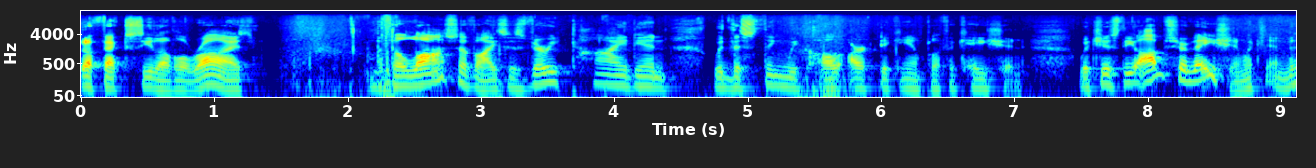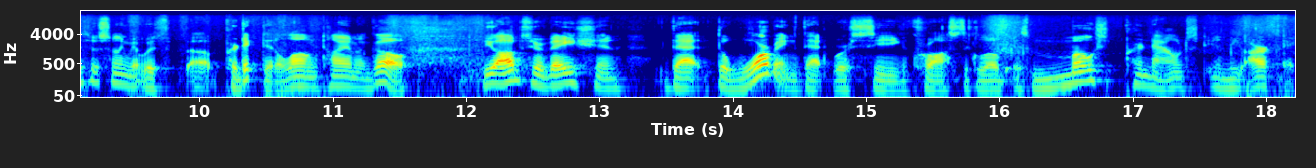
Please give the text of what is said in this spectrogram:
affect sea level rise, but the loss of ice is very tied in with this thing we call Arctic amplification, which is the observation, which, and this is something that was uh, predicted a long time ago, the observation that the warming that we're seeing across the globe is most pronounced in the Arctic.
